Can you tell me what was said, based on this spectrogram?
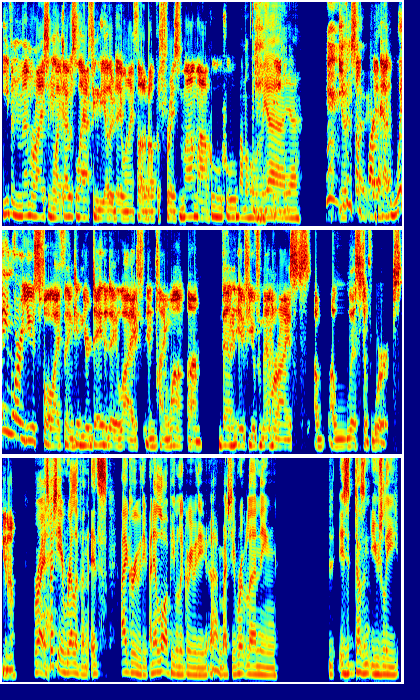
even memorizing, like I was laughing the other day when I thought about the phrase "mama hoo hoo." Mama Hulu. Yeah. Yeah. Even something like that, way more useful, I think, in your day to day life in Taiwan than if you've memorized a, a list of words. You know. Right. Especially irrelevant. It's, I agree with you. And a lot of people agree with you. Um, actually, rote learning is, doesn't usually,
